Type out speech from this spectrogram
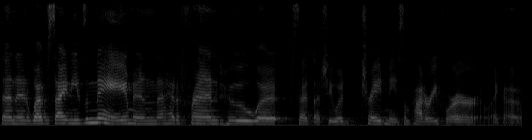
then a website needs a name, and I had a friend who said that she would trade me some pottery for like a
